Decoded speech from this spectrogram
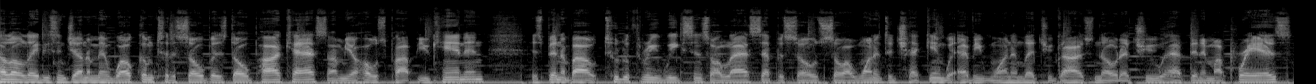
Hello, ladies and gentlemen. Welcome to the Sober is Dope podcast. I'm your host, Pop Buchanan. It's been about two to three weeks since our last episode, so I wanted to check in with everyone and let you guys know that you have been in my prayers.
